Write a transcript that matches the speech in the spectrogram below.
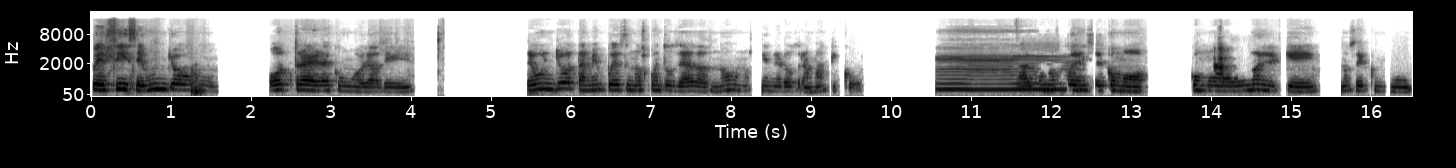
Pues sí, según yo, otra era como la de según yo, también puede ser unos cuentos de hadas, ¿no? Unos géneros dramáticos. Algunos pueden mm. ser como, como ah. uno en el que, no sé, como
